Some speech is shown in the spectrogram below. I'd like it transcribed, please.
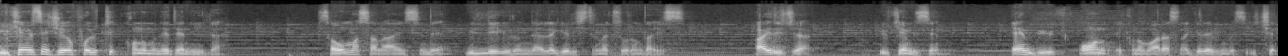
Ülkemizin jeopolitik konumu nedeniyle savunma sanayisini milli ürünlerle geliştirmek zorundayız. Ayrıca ülkemizin en büyük 10 ekonomi arasına girebilmesi için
